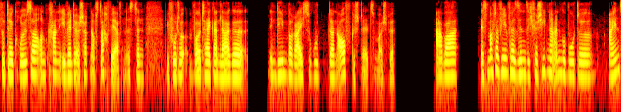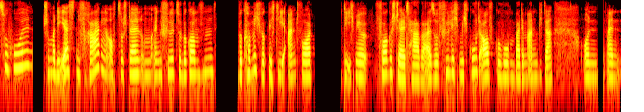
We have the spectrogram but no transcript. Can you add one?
wird der größer und kann eventuell Schatten aufs Dach werfen. Ist denn die Photovoltaikanlage in dem Bereich so gut dann aufgestellt zum Beispiel? Aber es macht auf jeden Fall Sinn, sich verschiedene Angebote einzuholen, schon mal die ersten Fragen auch zu stellen, um ein Gefühl zu bekommen, hm, bekomme ich wirklich die Antwort, die ich mir vorgestellt habe. Also fühle ich mich gut aufgehoben bei dem Anbieter. Und ein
